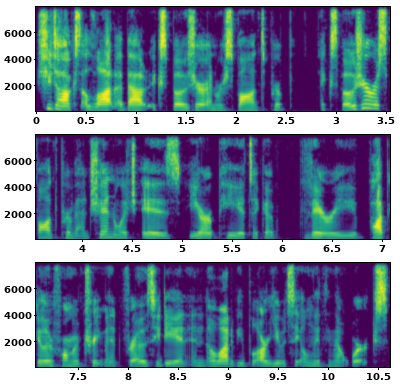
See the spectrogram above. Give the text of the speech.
she talks a lot about exposure and response pre- exposure response prevention, which is ERP. It's like a very popular form of treatment for OCD and, and a lot of people argue it's the only thing that works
